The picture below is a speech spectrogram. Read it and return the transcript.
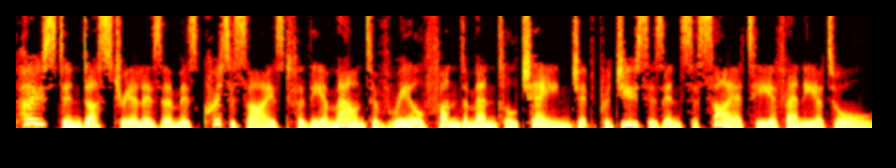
Post-industrialism is criticized for the amount of real fundamental change it produces in society if any at all.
